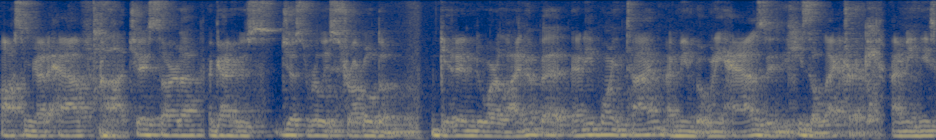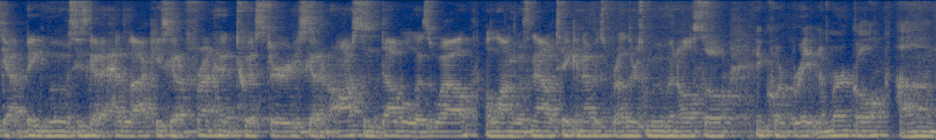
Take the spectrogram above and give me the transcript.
awesome guy to have. Uh, Chase Sarda, a guy who's just really struggled to get into our lineup at any point in time. I mean, but when he has, he's electric. I mean, he's got big moves. He's got a headlock. He's got a front head twister. He's got an awesome double as well, along with now taking up his brother's move and also incorporating a Merkel um,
